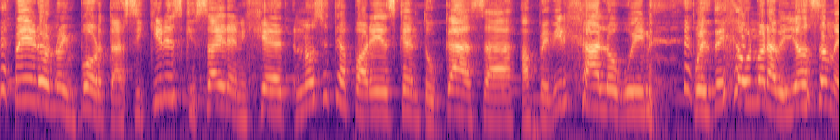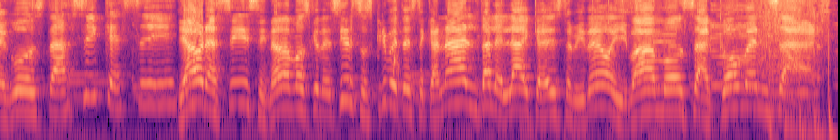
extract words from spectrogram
Pero no importa, si quieres que Siren Head no se te aparezca en tu casa a pedir Halloween. Pues deja un maravilloso me gusta, sí que sí. Y ahora sí, sin nada más que decir, suscríbete a este canal, dale like a este video y vamos a comenzar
